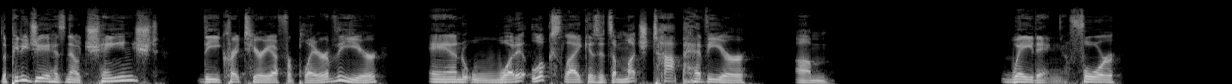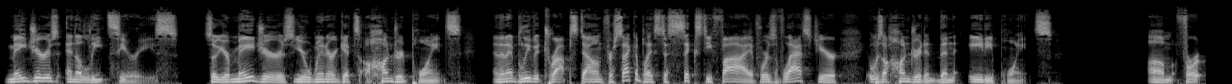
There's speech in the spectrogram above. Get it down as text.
the PDGA has now changed the criteria for Player of the Year, and what it looks like is it's a much top heavier um, weighting for majors and elite series. So your majors, your winner gets 100 points. And then I believe it drops down for second place to 65, whereas of last year it was 100 and then 80 points. Um, for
